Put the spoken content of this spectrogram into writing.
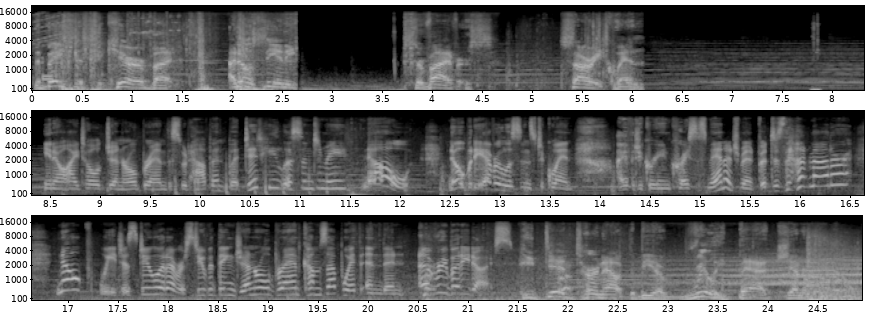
The base is secure, but I don't see any survivors. Sorry, Quinn. You know, I told General Brand this would happen, but did he listen to me? No! Nobody ever listens to Quinn. I have a degree in crisis management, but does that matter? Nope. We just do whatever stupid thing General Brand comes up with, and then everybody dies. He did turn out to be a really bad general.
